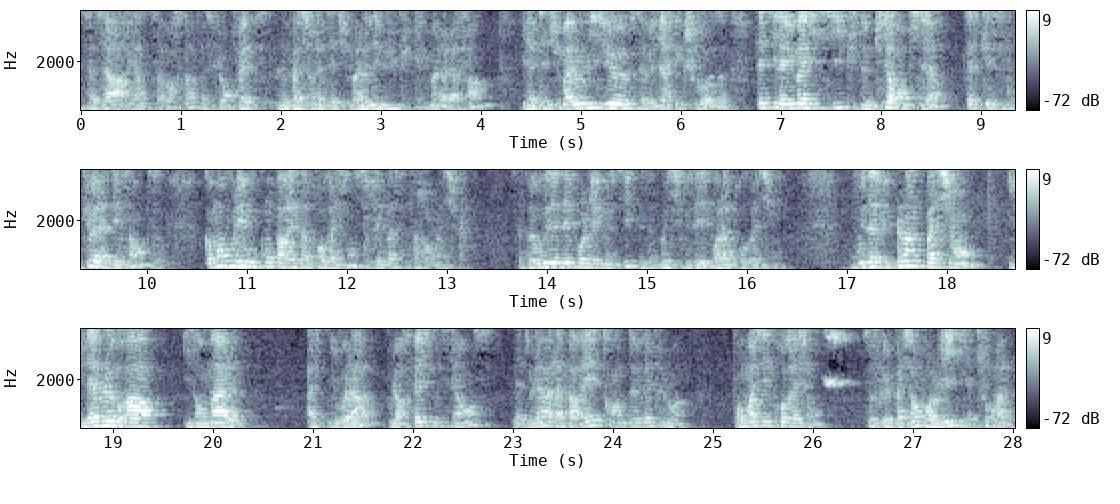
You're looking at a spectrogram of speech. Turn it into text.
ça sert à rien de savoir ça, parce qu'en fait, le patient a peut-être eu mal au début, puis mal à la fin. Il a peut-être eu mal au milieu, ça veut dire quelque chose. Peut-être il a eu mal ici, puis de pire en pire. Peut-être que c'est que la descente. Comment voulez-vous comparer sa progression si vous n'avez pas cette information? Ça peut vous aider pour le diagnostic, mais ça peut aussi vous aider pour la progression. Vous avez plein de patients, ils lèvent le bras, ils ont mal à ce niveau-là, vous leur faites une séance, la douleur elle apparaît 30 degrés plus loin. Pour moi, c'est une progression. Sauf que le patient, pour lui, il a toujours mal.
